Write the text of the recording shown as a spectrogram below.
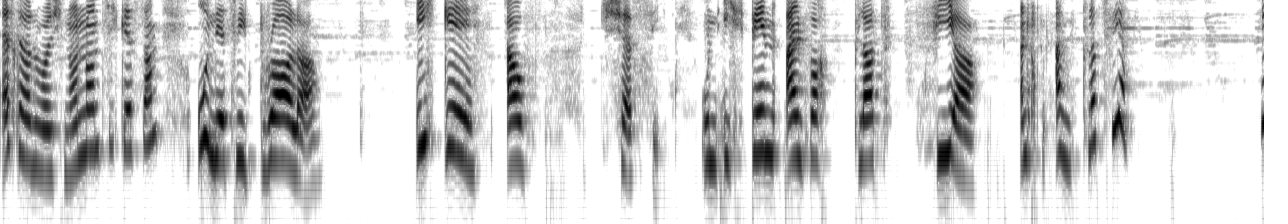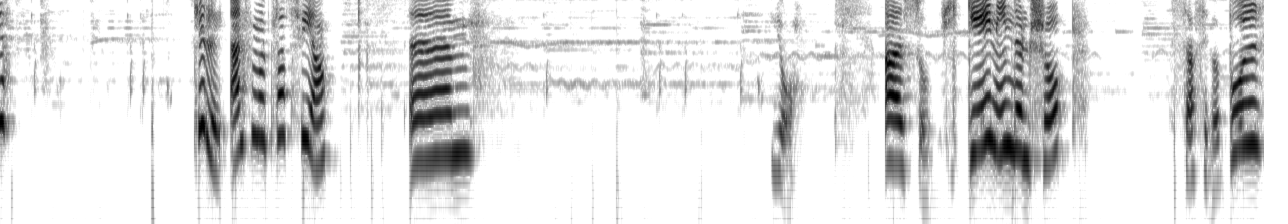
Erst gerade war ich 99 gestern. Und jetzt mit Brawler. Ich gehe auf Chassis. Und ich bin einfach Platz 4. Einfach an Platz 4. Ja. Chillig. Einfach mal Platz 4. Ähm. Ja. Also, wir gehen in den Shop. Sassiber Bull.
